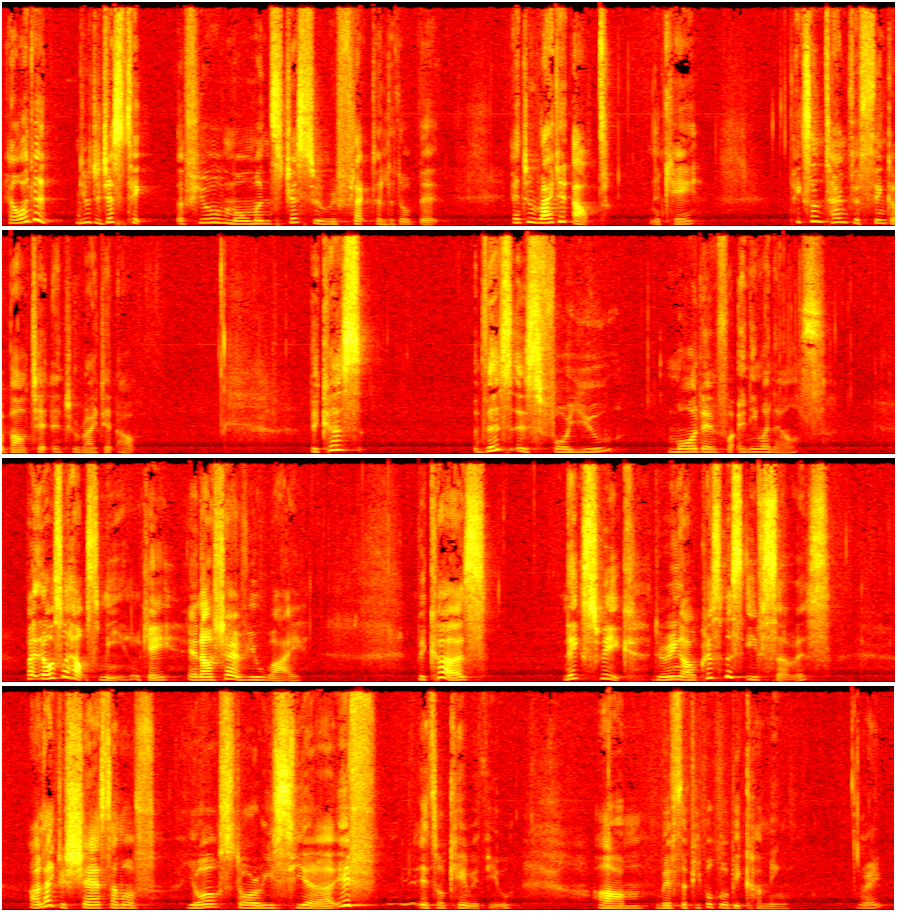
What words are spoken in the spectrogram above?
I wanted you to just take a few moments just to reflect a little bit and to write it out, okay? Take some time to think about it and to write it out. Because this is for you more than for anyone else. But it also helps me, okay? And I'll share with you why. Because next week, during our Christmas Eve service, I'd like to share some of your stories here, if it's okay with you, um, with the people who will be coming, right?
